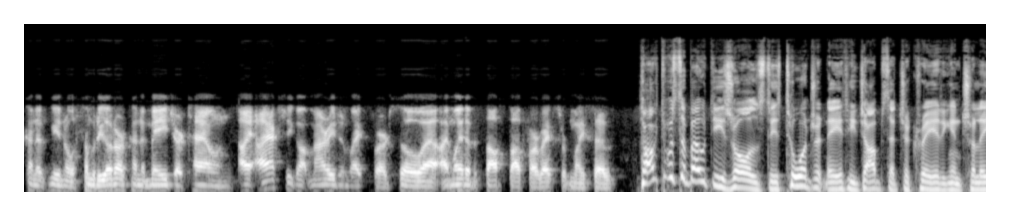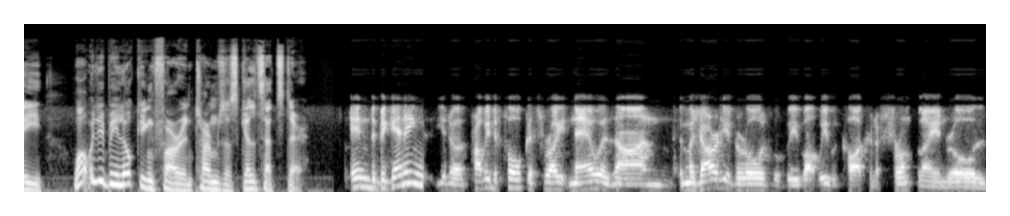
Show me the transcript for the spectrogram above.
kind of, you know, some of the other kind of major towns. I, I actually got married in Wexford, so uh, I might have a soft spot for Wexford myself. Talk to us about these roles, these 280 jobs that you're creating in Tralee. What will you be looking for in terms of skill sets there? In the beginning, you know, probably the focus right now is on the majority of the roles will be what we would call kind of frontline roles.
